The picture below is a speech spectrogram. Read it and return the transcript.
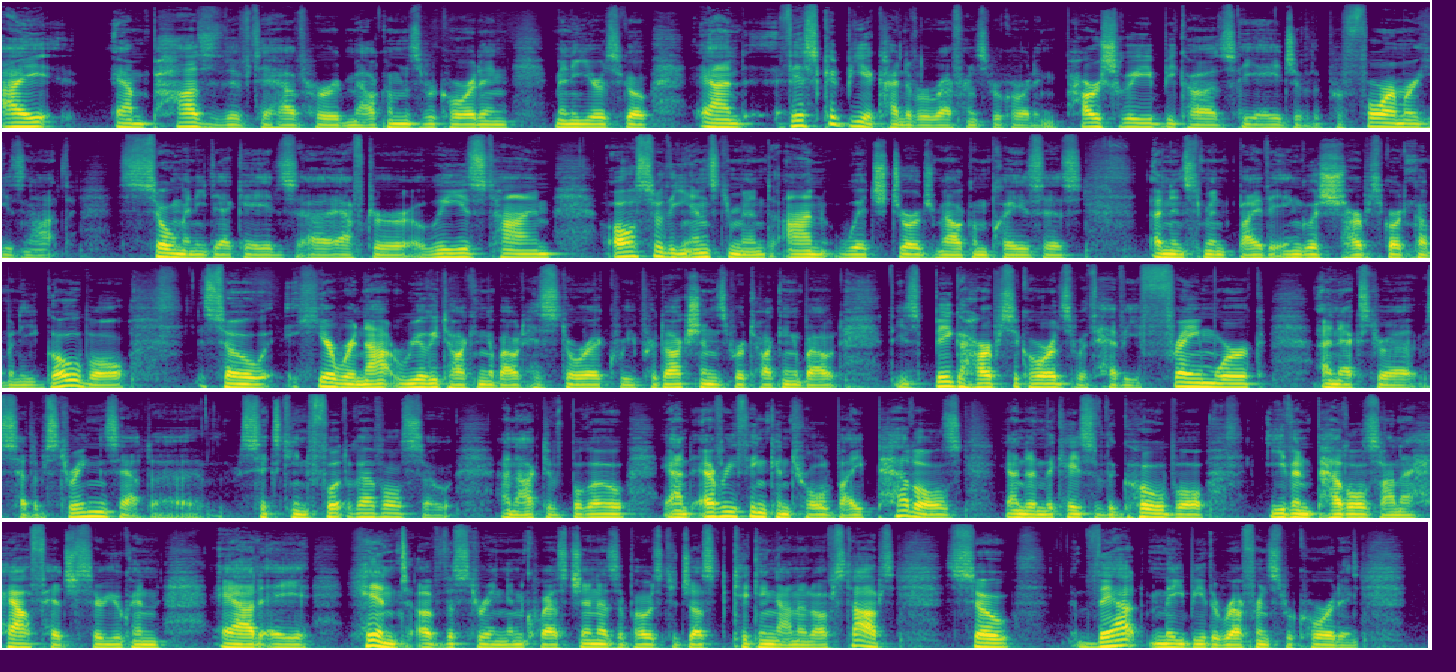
I am positive to have heard Malcolm's recording many years ago. And this could be a kind of a reference recording, partially because the age of the performer, he's not so many decades uh, after Leigh's time. Also, the instrument on which George Malcolm plays is an instrument by the English harpsichord company Goble. So here we're not really talking about historic reproductions. We're talking about these big harpsichords with heavy framework, an extra set of strings at a 16 foot level, so an octave below, and everything controlled by pedals. And in the case of the Goble, even pedals on a half hitch, so you can add a hint of the string in question as opposed to just kicking on and off stops. So that may be the reference recording.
